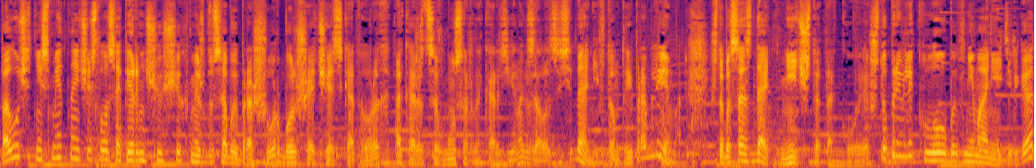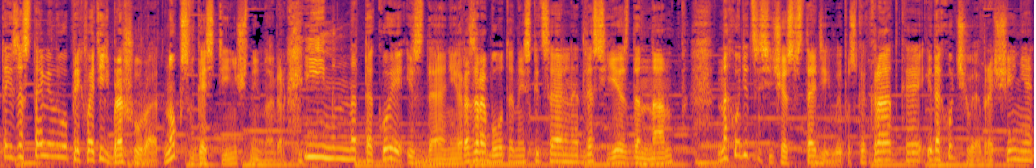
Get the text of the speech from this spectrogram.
получат несметное число соперничающих между собой брошюр, большая часть которых окажется в мусорных корзинах зала заседаний. В том-то и проблема. Чтобы создать нечто такое, что привлекло бы внимание делегата и заставило его прихватить брошюру от Нокс в гостиничный номер. И именно такое издание, разработанное специально для съезда НАНП, находится сейчас в стадии выпуска краткое и доходчивое обращение,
